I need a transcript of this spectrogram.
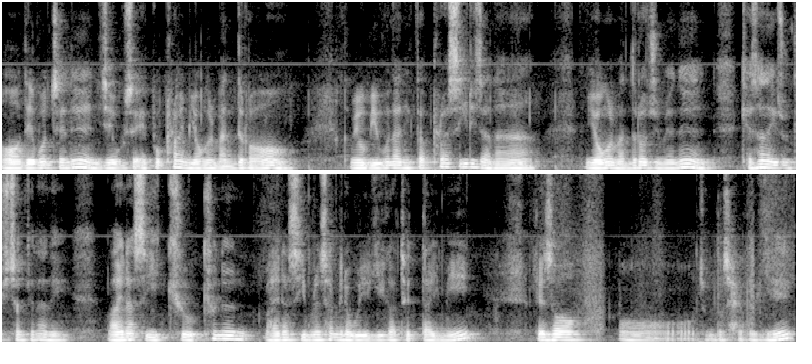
어, 네 번째는 이제 여기서 F 프라임 0을 만들어. 그럼 이거 미분하니까 플러스 1이잖아. 0을 만들어주면은 계산하기 좀 귀찮긴 하네. 마이너스 2Q, Q는 마이너스 2분의 3이라고 얘기가 됐다 이미. 그래서 어, 좀 더 잘 보이게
